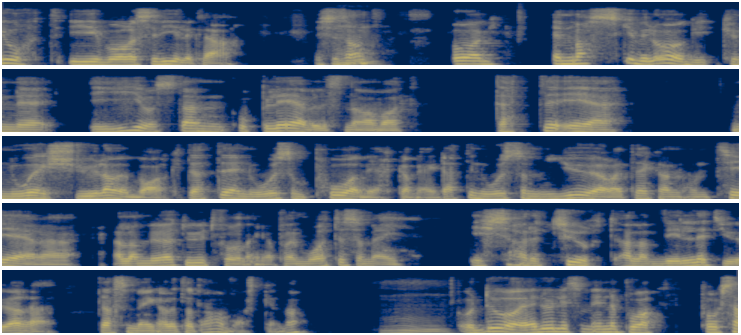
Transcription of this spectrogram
gjort i våre sivile klær. Ikke mm. sant? Mm. Og en maske vil òg kunne gi oss den opplevelsen av at dette er noe jeg skjuler meg bak. Dette er noe som påvirker meg. Dette er noe som gjør at jeg kan håndtere eller møte utfordringer på en måte som jeg ikke hadde turt eller villet gjøre dersom jeg hadde tatt av masken. Da. Mm. Og da er du liksom inne på f.eks.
